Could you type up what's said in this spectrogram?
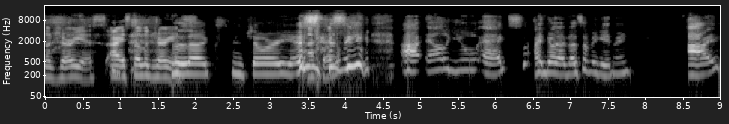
luxurious. All right, spell luxurious. Luxurious. Hacerlo. See, uh, L U X. I know that that's the beginning. I.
